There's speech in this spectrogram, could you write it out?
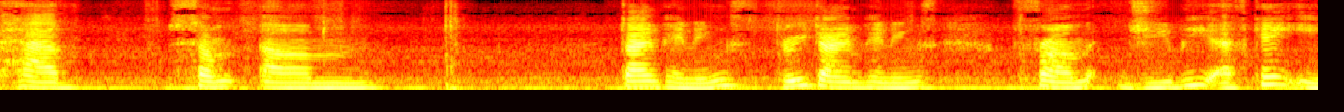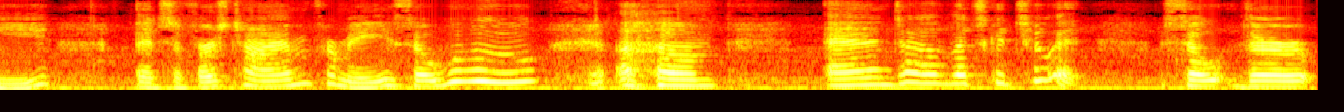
have some um, dime paintings, three dime paintings from GBFKE. It's the first time for me, so woohoo! Um, and uh, let's get to it. So they're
